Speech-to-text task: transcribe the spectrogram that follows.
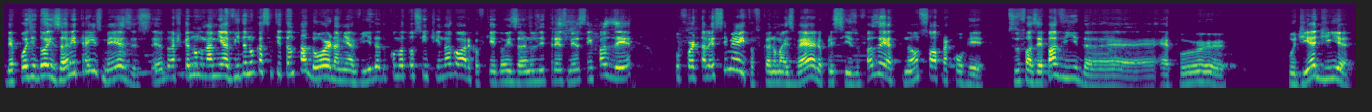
depois de dois anos e três meses. Eu acho que eu, na minha vida eu nunca senti tanta dor na minha vida como eu estou sentindo agora, que eu fiquei dois anos e três meses sem fazer o fortalecimento. ficando mais velho, preciso fazer, não só para correr, preciso fazer para a vida, é, é por, por dia a dia.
